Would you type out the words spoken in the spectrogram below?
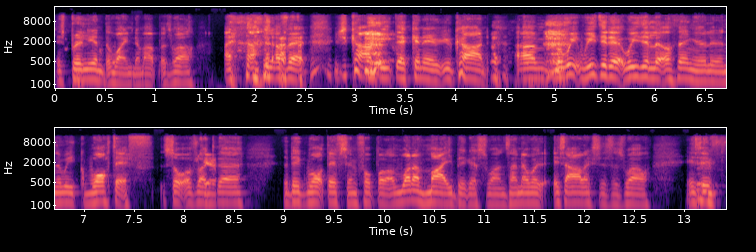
it's brilliant to wind them up as well. I, I love it. You just can't beat the canoe. You can't. Um, but we, we did it. We did a little thing earlier in the week. What if? Sort of like yeah. the the big what ifs in football. And one of my biggest ones, I know it's Alex's as well, is mm. if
